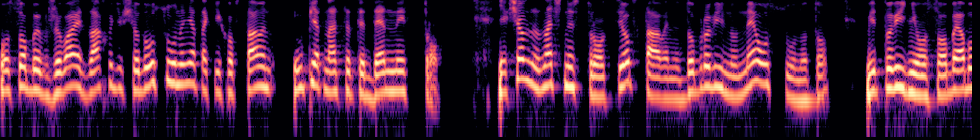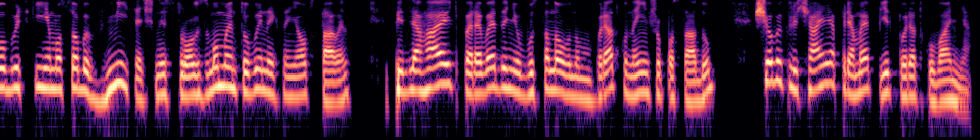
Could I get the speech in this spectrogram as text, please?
особи вживають заходів щодо усунення таких обставин у 15-денний строк. Якщо в зазначений строк ці обставини добровільно не усунуто, відповідні особи або близькі їм особи в місячний строк з моменту виникнення обставин підлягають переведенню в установленому порядку на іншу посаду, що виключає пряме підпорядкування.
